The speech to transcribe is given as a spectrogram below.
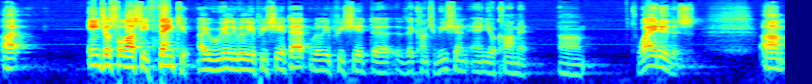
Uh, Angel's Philosophy, thank you. I really, really appreciate that. Really appreciate the, the contribution and your comment. Um, why I do this. Um,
